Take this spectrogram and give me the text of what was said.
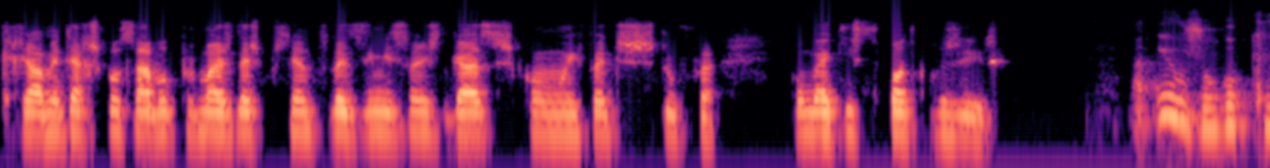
que realmente é responsável por mais de 10% das emissões de gases com efeitos de estufa. Como é que isto se pode corrigir? Eu julgo que,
